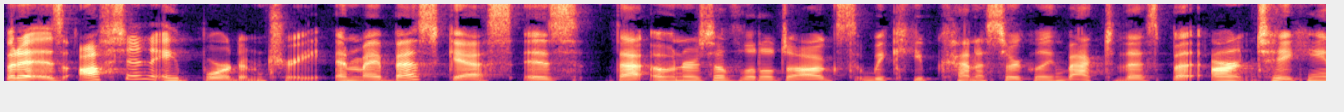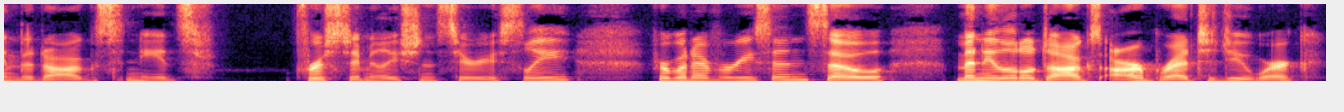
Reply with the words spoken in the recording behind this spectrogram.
but it is often a boredom trait. And my best guess is that owners of little dogs, we keep kind of circling back to this, but aren't taking the dog's needs for stimulation seriously for whatever reason. So many little dogs are bred to do work,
